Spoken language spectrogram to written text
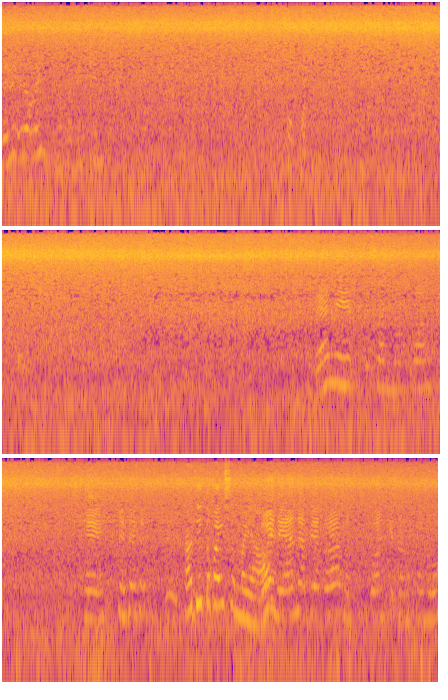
Dali na, oy. Nakabitin. Isa pa. Ganit, kasan lang ko. Hey. Ah, dito kayo sumayaw? Oy, ni anak biya ka. Magkuhan kitang kulo.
